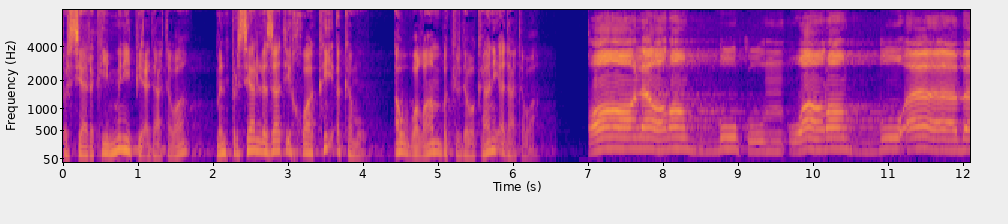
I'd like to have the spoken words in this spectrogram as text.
پرسیارەکەی منی پێئداتەوە من پرسیار لە ذاتی خواکەی ئەەکەم و ئەو وەڵام بەکردەوەکانی ئەداتەوە قال ربكم ورب آبائكم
